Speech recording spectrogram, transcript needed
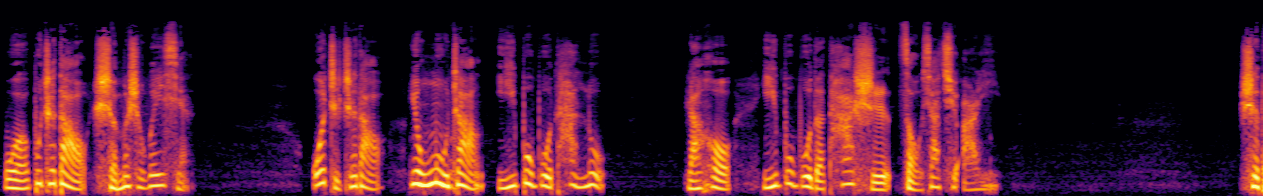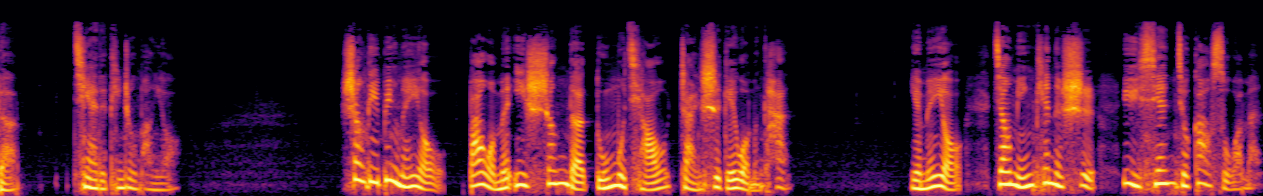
我不知道什么是危险，我只知道用木杖一步步探路，然后一步步的踏实走下去而已。”是的，亲爱的听众朋友，上帝并没有把我们一生的独木桥展示给我们看，也没有将明天的事预先就告诉我们，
